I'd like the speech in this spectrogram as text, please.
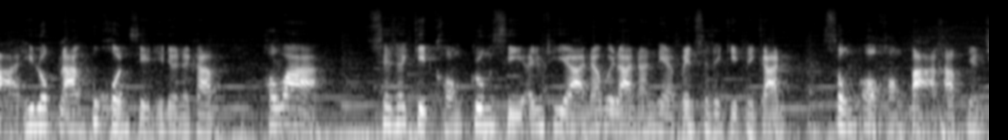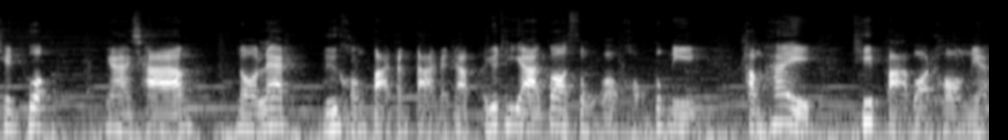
ป่าที่รกร้างผู้คนเสียทีเดียวนะครับ เพราะว่า เศรษฐกิจของกรุงศรีอยุธยาณเวลานั้นเนี่ยเป็นเศรษฐกิจในการส่งออกของป่าครับ อย่างเช่นพวกงาช้าง นอแรดหรือของป่าต่างๆนะครับ อยุธยาก็ส่งออกของพวกนี้ทำให้ที่ป่าบ่อทองเนี่ย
